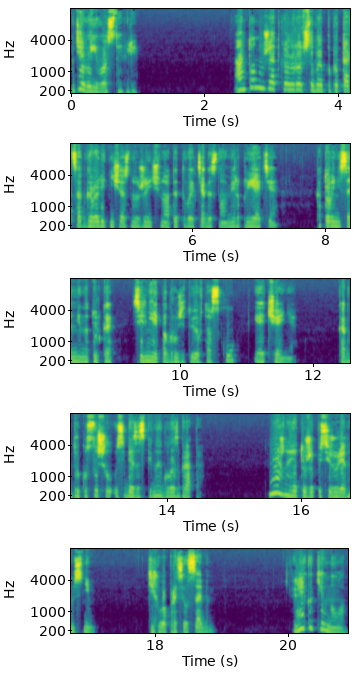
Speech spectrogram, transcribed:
«Где вы его оставили?» Антон уже открыл рот, чтобы попытаться отговорить несчастную женщину от этого тягостного мероприятия, которое, несомненно, только сильнее погрузит ее в тоску и отчаяние как вдруг услышал у себя за спиной голос брата. «Можно я тоже посижу рядом с ним?» – тихо попросил Сабин. Лика кивнула.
